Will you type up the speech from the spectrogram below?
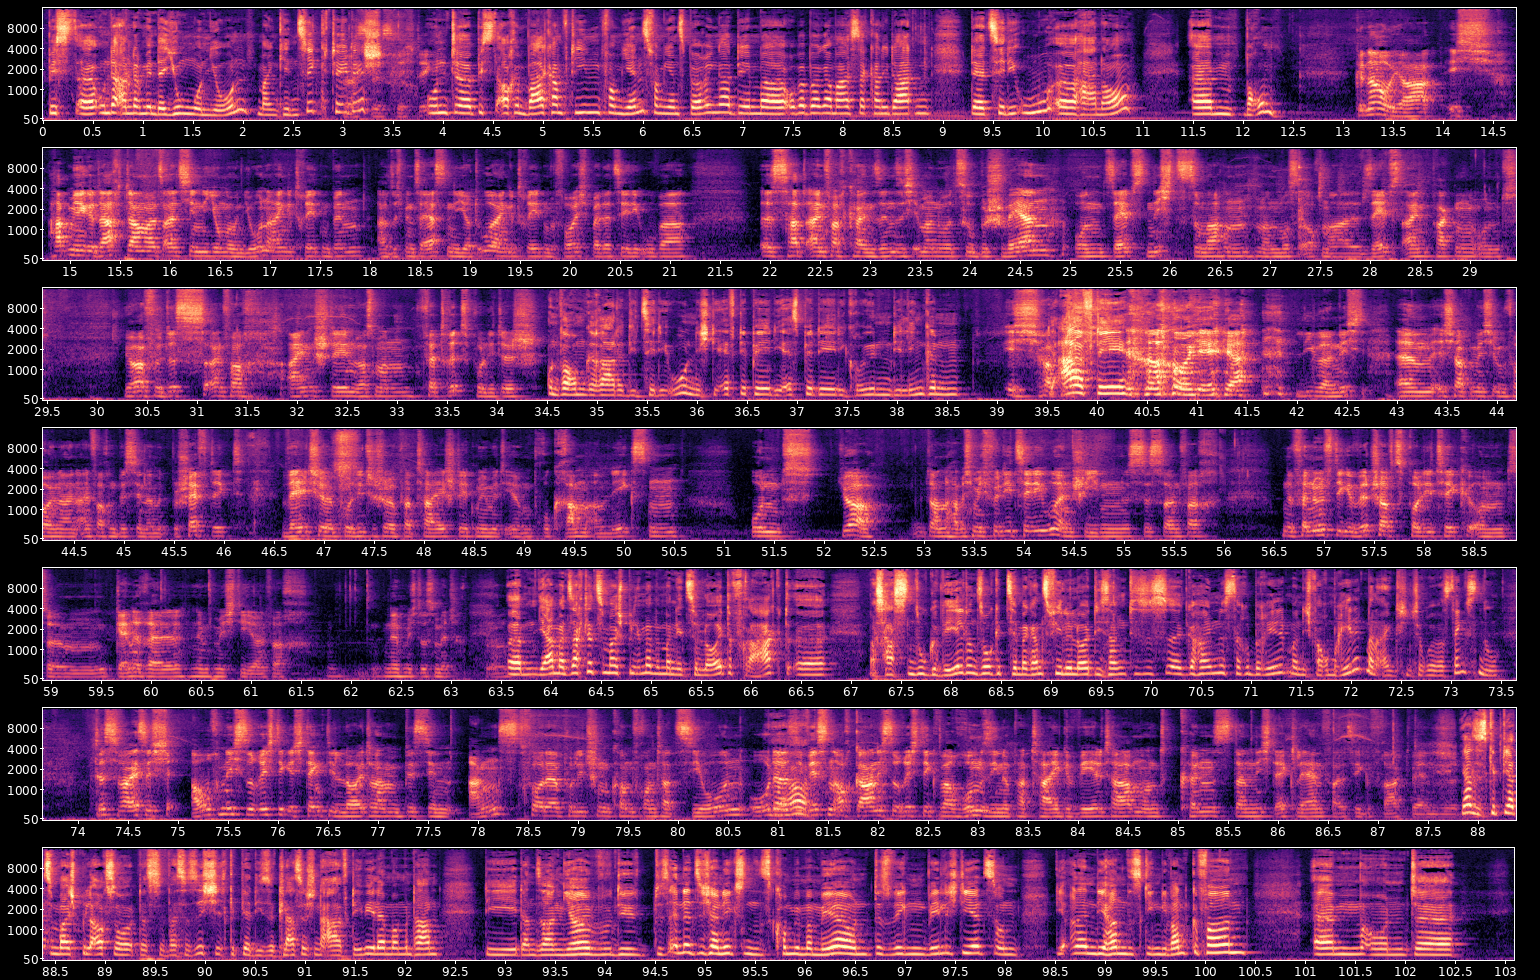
Bist äh, unter anderem in der Jungen Union, mein Kinzig, tätig. Das ist richtig. Und äh, bist auch im Wahlkampfteam vom Jens, vom Jens Böhringer, dem äh, Oberbürgermeisterkandidaten der CDU Hanau. Ähm, warum? Genau, ja. Ich habe mir gedacht, damals, als ich in die Junge Union eingetreten bin, also ich bin zuerst in die JU eingetreten, bevor ich bei der CDU war, es hat einfach keinen Sinn, sich immer nur zu beschweren und selbst nichts zu machen. Man muss auch mal selbst einpacken und ja, für das einfach einstehen, was man vertritt politisch. Und warum gerade die CDU und nicht die FDP, die SPD, die Grünen, die Linken, ich die AfD? oh je, ja, lieber nicht. Ähm, ich habe mich im Vorhinein einfach ein bisschen damit beschäftigt, welche politische Partei steht mir mit ihrem Programm am nächsten. Und ja, dann habe ich mich für die CDU entschieden. Es ist einfach eine vernünftige Wirtschaftspolitik und ähm, generell nimmt mich die einfach, nimmt mich das mit. Ja. Ähm, ja, man sagt ja zum Beispiel immer, wenn man jetzt so Leute fragt, äh, was hast denn du gewählt und so, gibt es ja immer ganz viele Leute, die sagen, das ist äh, Geheimnis, darüber redet man nicht. Warum redet man eigentlich nicht darüber? Was denkst du? Das weiß ich auch nicht so richtig. Ich denke, die Leute haben ein bisschen Angst vor der politischen Konfrontation oder ja. sie wissen auch gar nicht so richtig, warum sie eine Partei gewählt haben und können es dann nicht erklären, falls sie gefragt werden würden. Ja, also es gibt ja zum Beispiel auch so, das, was weiß ich, es gibt ja diese klassischen AfD-Wähler momentan, die dann sagen, ja, die, das ändert sich ja nichts und es kommen immer mehr und deswegen wähle ich die jetzt und die anderen, die haben das gegen die Wand gefahren. Ähm, und äh,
